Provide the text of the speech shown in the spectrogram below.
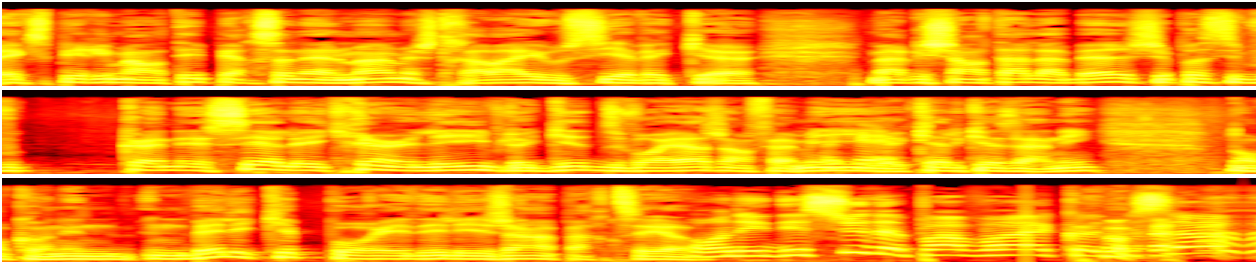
expérimentés personnellement, mais je travaille aussi avec euh, Marie-Chantal Labelle. Je sais pas si vous connaissez, elle a écrit un livre, Le Guide du voyage en famille, il y a quelques années. Donc, on est une, une belle équipe pour aider les gens à partir. On est déçus de pas avoir connu ça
